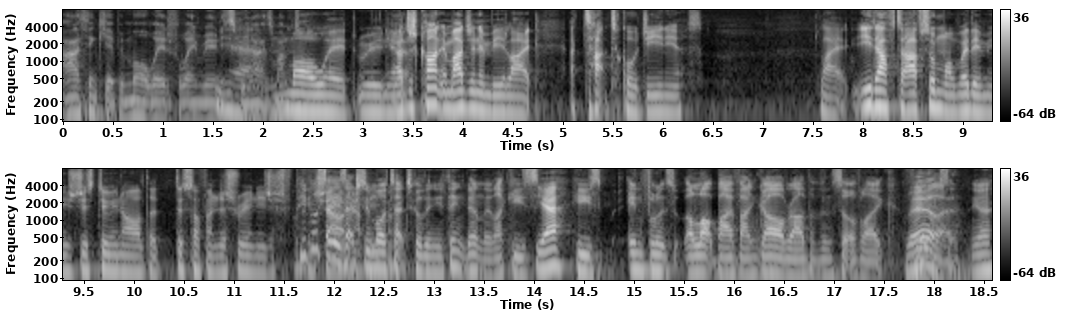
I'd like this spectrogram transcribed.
I think it'd be more weird for Wayne Rooney to be Yeah, United's manager. more weird, Rooney. Yeah. I just can't imagine him be like a tactical genius. Like he'd have to have someone with him who's just doing all the, the stuff and just Rooney just. People say he's actually more tactical than you think, don't they? Like he's Yeah. he's influenced a lot by Van Gaal rather than sort of like Really? Ferguson. Yeah.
